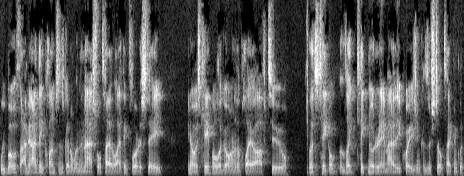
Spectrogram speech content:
We both, I mean, I think Clemson's going to win the national title. I think Florida State, you know, is capable of going to the playoff too. Let's take a like take Notre Dame out of the equation because they're still technically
